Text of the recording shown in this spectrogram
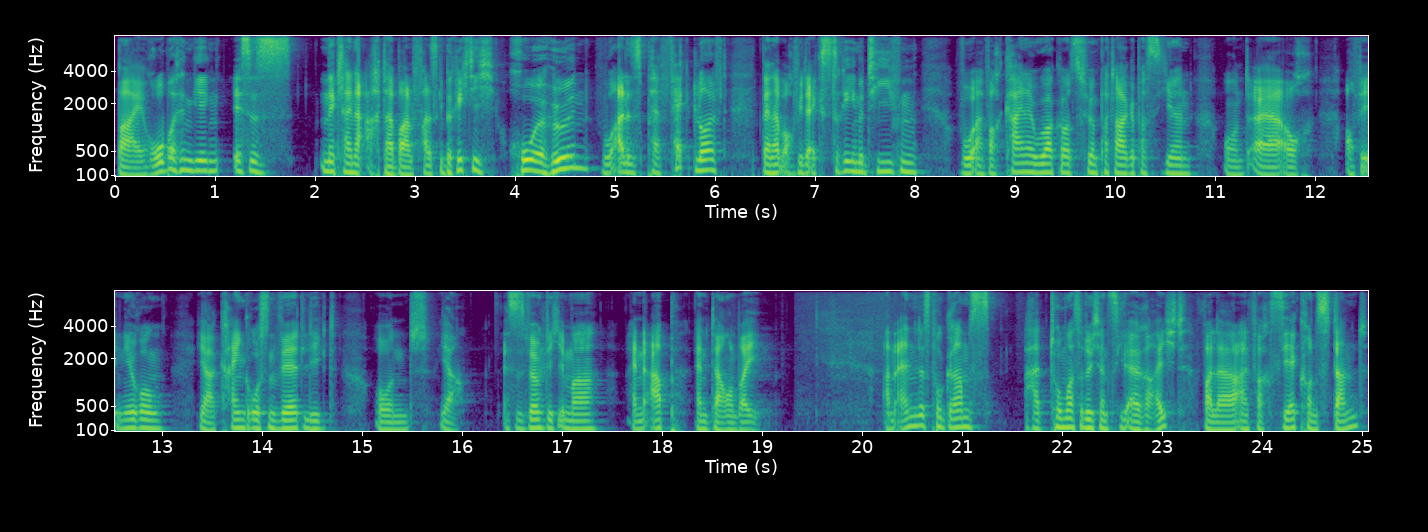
Bei Robert hingegen ist es eine kleine Achterbahnfahrt. Es gibt richtig hohe Höhen, wo alles perfekt läuft, dann aber auch wieder extreme Tiefen, wo einfach keine Workouts für ein paar Tage passieren und er auch auf die Ernährung ja keinen großen Wert liegt und ja, es ist wirklich immer ein Up and Down bei ihm. Am Ende des Programms hat Thomas natürlich sein Ziel erreicht, weil er einfach sehr konstant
